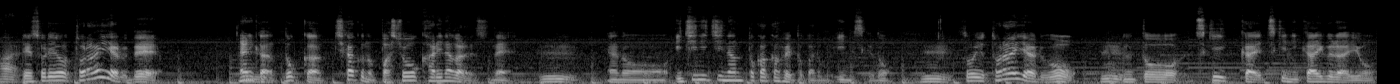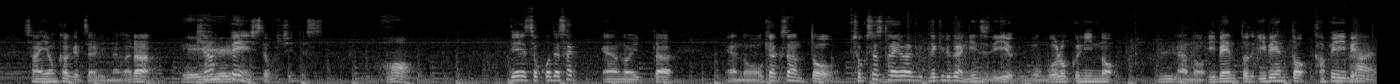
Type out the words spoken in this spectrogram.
う、はい、でそれをトライアルで何かどっか近くの場所を借りながらですね、うん、あの1日なんとかカフェとかでもいいんですけど、うん、そういうトライアルを、うん、うんと月1回月2回ぐらいを34か月やりながらキャンペーンしてほしいんです。はあ、でそこでさっきあの言ったあのお客さんと直接対話できるぐらい人数でいいよ。もう56人の,、あのイベントイベントカフェイベント、はい。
